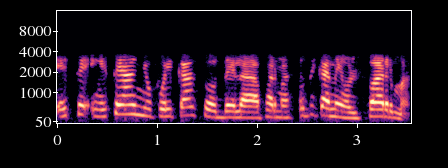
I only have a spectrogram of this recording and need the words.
Este, en este año fue el caso de la farmacéutica Neolfarma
